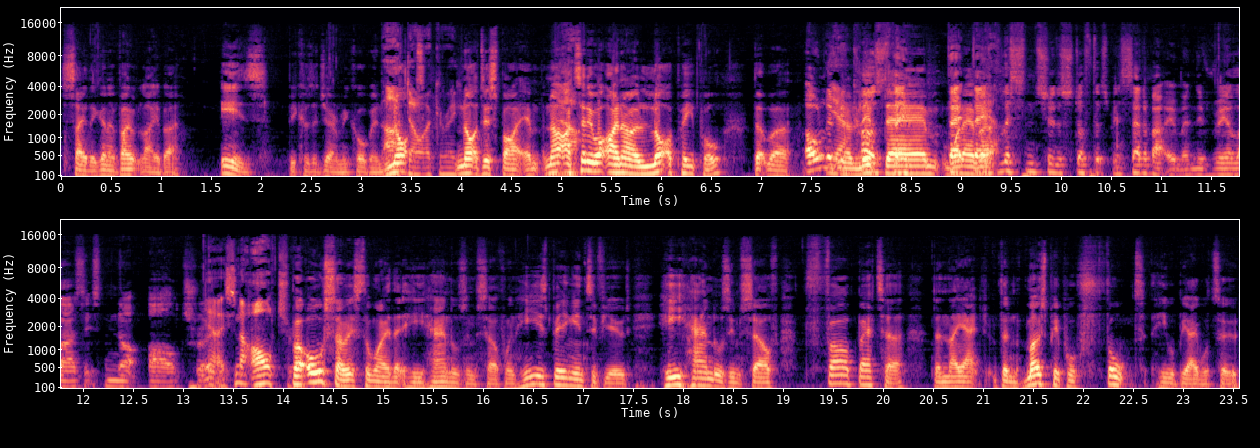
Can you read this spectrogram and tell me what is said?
say they're going to vote Labour is because of Jeremy Corbyn. I not, don't agree. Not despite him. No, I tell you what, I know a lot of people that were Only you know, because Lib they, Dem, they, whatever. they've listened to the stuff that's been said about him and they've realised it's not all true. Yeah, it's not all true. But also, it's the way that he handles himself. When he is being interviewed, he handles himself far better than they act, than most people thought he would be able to,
